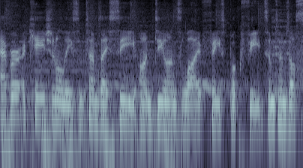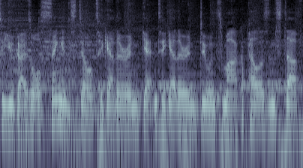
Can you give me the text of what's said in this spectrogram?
ever occasionally, sometimes I see on Dion's live Facebook feed, sometimes I'll see you guys all singing still together and getting together and doing some acapellas and stuff.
